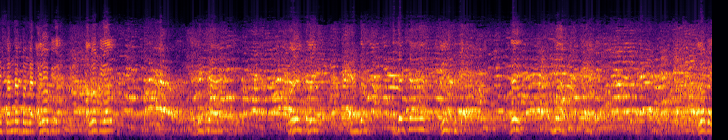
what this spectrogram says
ఈ సందర్భంగా గారు. అధ్యక్ష. Please, please. ఎంత అధ్యక్ష. ప్లీజ్ కూర్చో ఏయ్, అమ్మా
